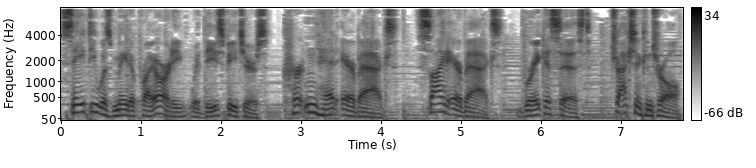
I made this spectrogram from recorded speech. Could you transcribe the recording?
Safety was made a priority with these features. Curtain head airbags, side airbags, brake assist, traction control,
